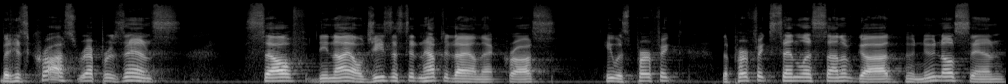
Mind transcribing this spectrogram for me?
But his cross represents self denial. Jesus didn't have to die on that cross. He was perfect, the perfect sinless Son of God who knew no sin,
